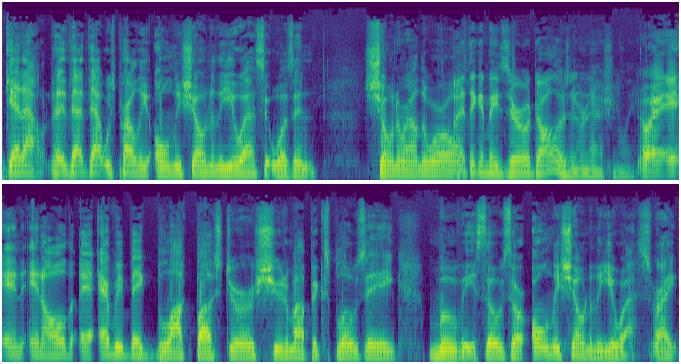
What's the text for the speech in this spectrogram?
Get Out. That that was probably only shown in the U.S. It wasn't shown around the world. I think it made zero dollars internationally. And and all the, every big blockbuster shoot 'em up exploding movies. Those are only shown in the U.S. Right.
